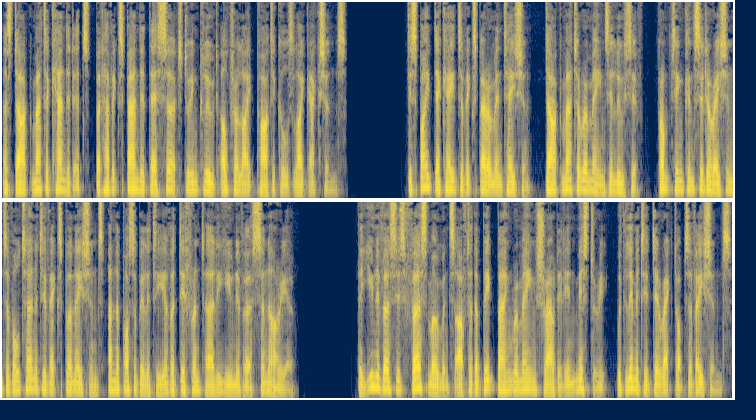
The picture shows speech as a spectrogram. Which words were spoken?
as dark matter candidates but have expanded their search to include ultralight particles like axions. Despite decades of experimentation, dark matter remains elusive, prompting considerations of alternative explanations and the possibility of a different early universe scenario. The universe's first moments after the Big Bang remain shrouded in mystery, with limited direct observations.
